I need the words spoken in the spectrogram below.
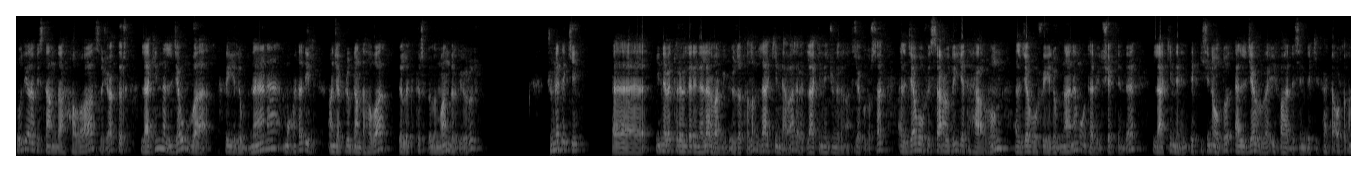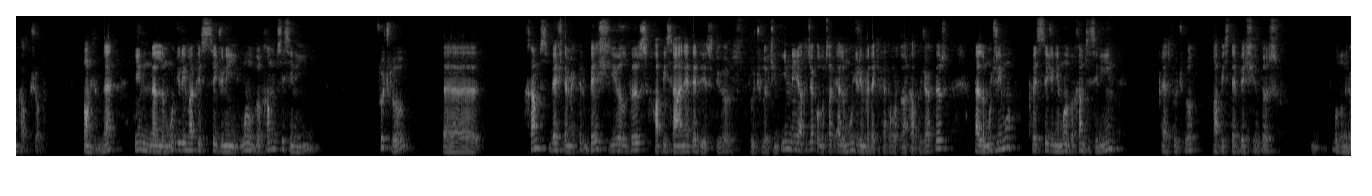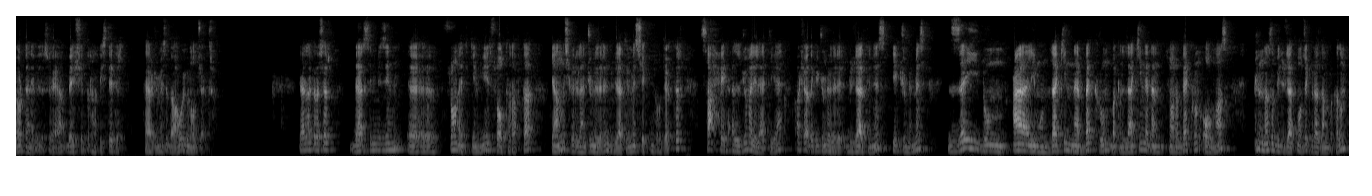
Suudi Arabistan'da hava sıcaktır. Lakinnel cevve fi Lübnane mu'tadil. Ancak Lübnan'da hava ılıktır, ılımandır diyoruz. Cümledeki e, inne ve türevleri neler var bir göz atalım. Lakin ne var? Evet lakinneyi cümleden atacak olursak El cevu fi Saudiyyete harrun El cevu fi Lübnane mu'tadil şeklinde lakinnenin etkisi ne oldu? El cevve ifadesindeki fetha ortadan kalkmış oldu. Son cümle İnnel mucrime fis sicni munzu hamsi sinin Suçlu e, Hams 5 demektir. 5 yıldır hapishanededir diyoruz suçlu için. İnneyi atacak olursak el mucrimedeki fetha ortadan kalkacaktır. El mucrimu fessicni mıdı hamsi sinin e, suçlu hapiste 5 yıldır bulunuyor denebilir veya 5 yıldır hapistedir tercümesi daha uygun olacaktır. Değerli arkadaşlar dersimizin e, son etkinliği sol tarafta yanlış verilen cümlelerin düzeltilmesi şeklinde olacaktır. Sahih el cümlel ilatiye aşağıdaki cümleleri düzeltiniz. İlk cümlemiz Zeydun alimun lakinne bekrun bakın lakinneden sonra bekrun olmaz. Nasıl bir düzeltme olacak birazdan bakalım.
